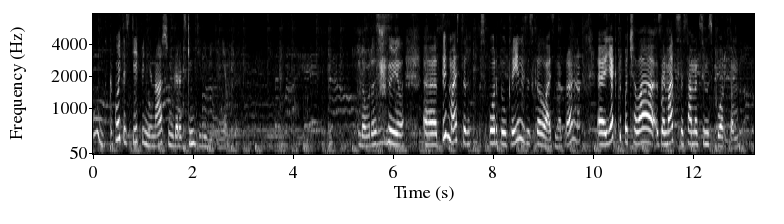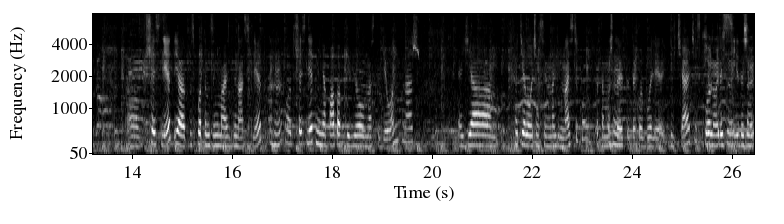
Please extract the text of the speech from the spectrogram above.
ну, в какой-то степени нашим городским телевидением. Добре, зрозуміла. Е, ти майстер спорту України зі скалолазіння, правильно? Е, як ти почала займатися саме цим спортом? Э, В 6 лет, я спортом занимаюсь 12 лет, Мгм. вот в 6 лет меня папа привел на стадион наш. Я хотела очень сильно на гимнастику, потому что Мгм. это такой более девчачий спорт, Щеночный, краси- даже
